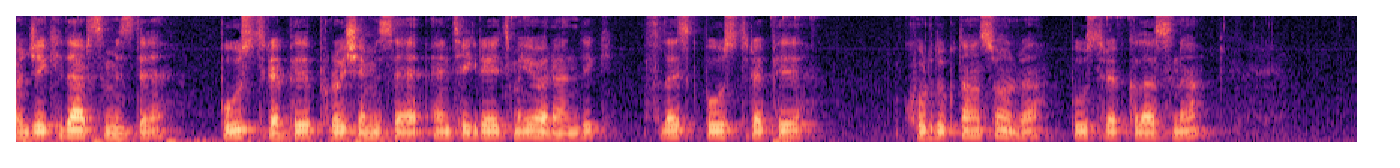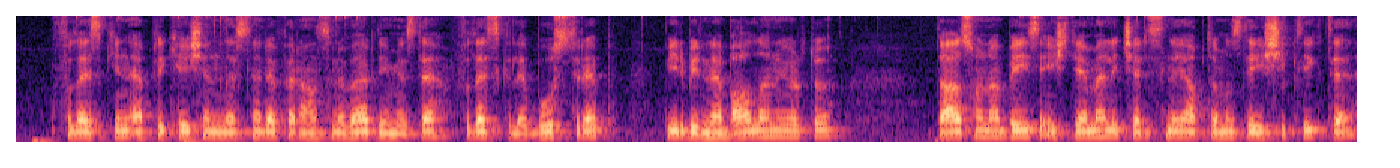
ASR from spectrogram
Önceki dersimizde Bootstrap'i projemize entegre etmeyi öğrendik. Flask Bootstrap'i kurduktan sonra Bootstrap klasına Flask'in application nesne referansını verdiğimizde Flask ile Bootstrap birbirine bağlanıyordu. Daha sonra Base HTML içerisinde yaptığımız değişiklik de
